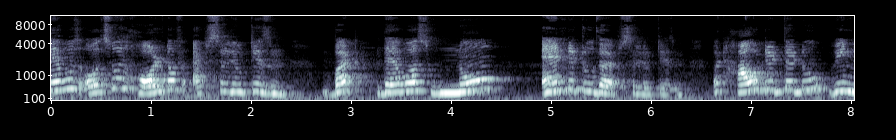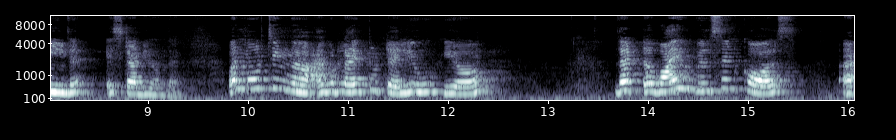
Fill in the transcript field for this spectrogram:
there was also a halt of absolutism but there was no end to the absolutism. But how did they do? We need a, study on that. One more thing uh, i would like to tell you here that uh, why wilson calls uh,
